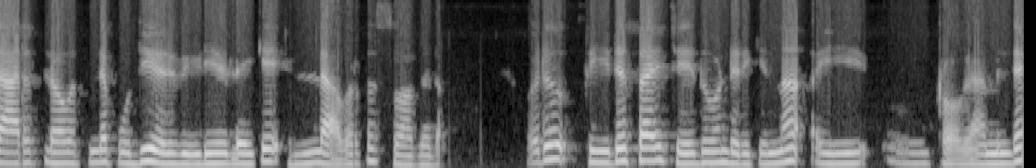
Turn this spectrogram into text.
ടാരറ്റ് ലോകത്തിന്റെ പുതിയൊരു വീഡിയോയിലേക്ക് എല്ലാവർക്കും സ്വാഗതം. ഒരു സീരിയസ് ആയി ചെയ്തുകൊണ്ടിരിക്കുന്ന ഈ പ്രോഗ്രാമിന്റെ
